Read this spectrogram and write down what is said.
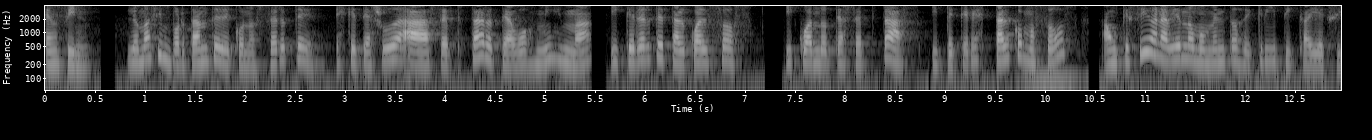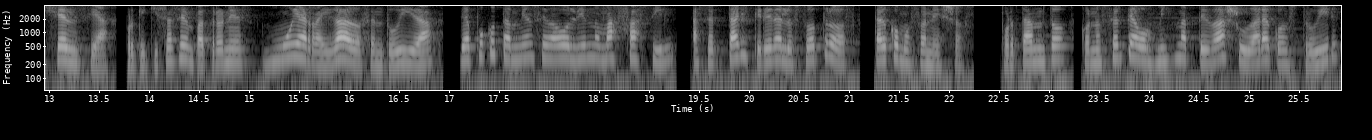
En fin, lo más importante de conocerte es que te ayuda a aceptarte a vos misma y quererte tal cual sos. Y cuando te aceptás y te querés tal como sos, aunque sigan habiendo momentos de crítica y exigencia, porque quizás sean patrones muy arraigados en tu vida, de a poco también se va volviendo más fácil aceptar y querer a los otros tal como son ellos. Por tanto, conocerte a vos misma te va a ayudar a construir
